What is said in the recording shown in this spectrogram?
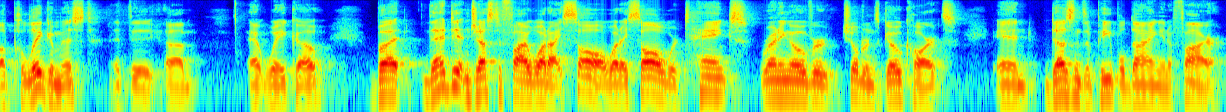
a polygamist at the um, at Waco. But that didn't justify what I saw. What I saw were tanks running over children's go karts and dozens of people dying in a fire.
